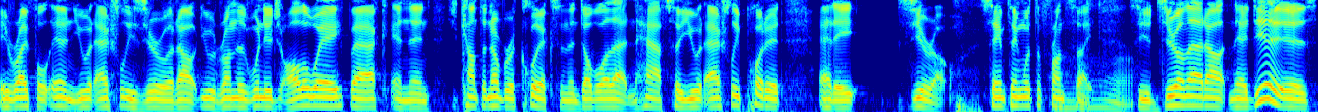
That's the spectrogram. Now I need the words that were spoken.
a rifle in, you would actually zero it out. You would run the windage all the way back, and then you'd count the number of clicks, and then double that in half. So you would actually put it at a zero. Same thing with the front sight. So you'd zero that out, and the idea is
